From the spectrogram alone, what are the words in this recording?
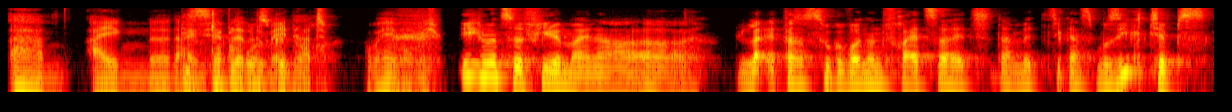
ähm, eigenen, eigenen Top-Level-Domain hat. Aber hey, warum nicht? Ich nutze viel meiner äh etwas zugewonnenen Freizeit damit die ganzen Musiktipps,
